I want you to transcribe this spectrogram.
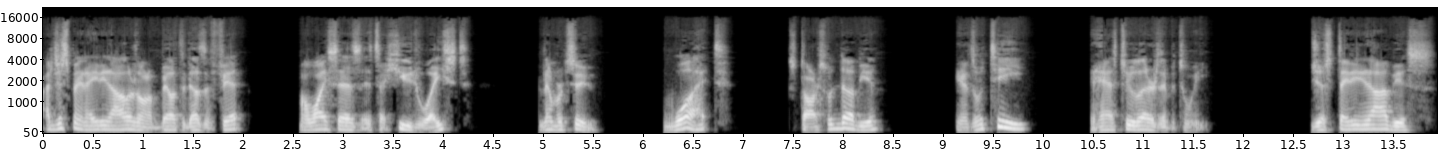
I just spent $80 on a belt that doesn't fit. My wife says it's a huge waste. Number two, what starts with W, ends with T, and has two letters in between. Just stating the obvious.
